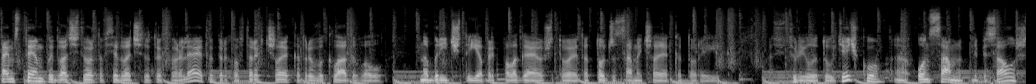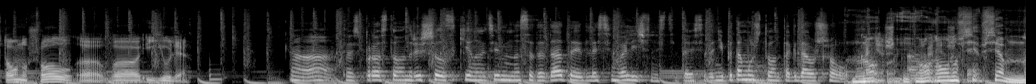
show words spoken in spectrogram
таймстемпы 24, все 24 февраля, это, во-первых. Во-вторых, человек, который выкладывал на бридж, я предполагаю, что это тот же самый человек, который осуществил эту утечку, э, он сам написал, что он ушел э, в июле. А, то есть просто он решил скинуть именно с этой датой для символичности. То есть это не потому, что он тогда ушел. Но конечно. Он, а, он всем, всем...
